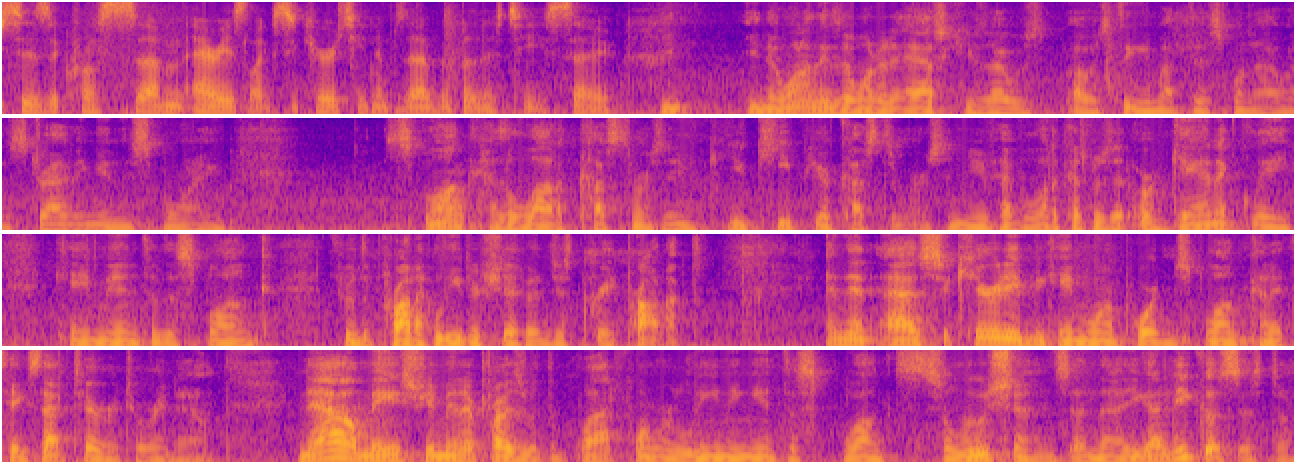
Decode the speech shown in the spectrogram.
uses across um, areas like security and observability. So, you, you, know, one of the things I wanted to ask you is I was I was thinking about this when I was driving in this morning. Splunk has a lot of customers, and you, you keep your customers, and you have a lot of customers that organically came into the Splunk through the product leadership and just great product. And then as security became more important, Splunk kind of takes that territory down. Now mainstream enterprises with the platform are leaning into Splunk solutions and now you got an ecosystem.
